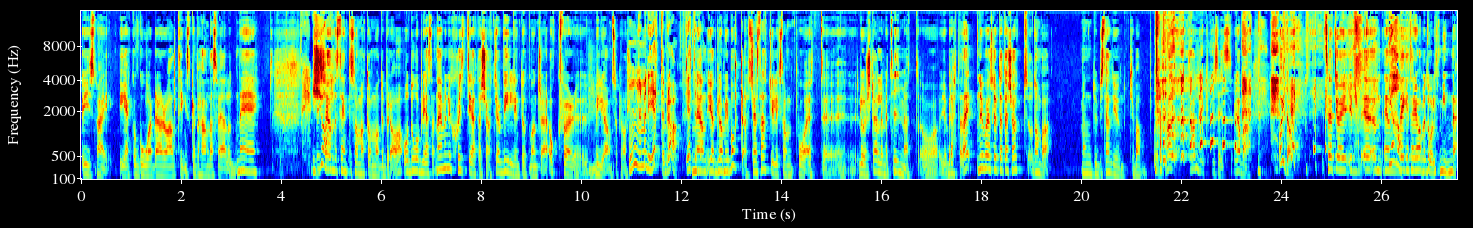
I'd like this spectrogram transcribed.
i såna här ekogårdar och allting ska behandlas väl och nej. Det Ja. kändes inte som att de mådde bra och då blev jag så här, nej men nu skiter jag i att äta kött, jag vill inte uppmuntra det och för eh, miljön såklart. Mm, nej, men det är jättebra. jättebra. Men jag glömmer ju bort det. Så jag satt ju liksom på ett eh, lunchställe med teamet och jag berättade, nej nu har jag slutat äta kött. Och de bara, men du beställde ju en kebab-tallrik precis. Och jag bara, oj då. Så att jag är en, en Ja. vegetarian med dåligt minne.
